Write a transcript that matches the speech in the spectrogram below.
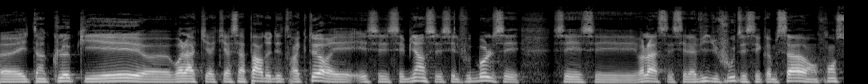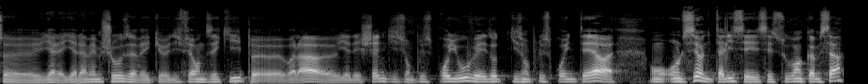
euh, est un club qui est euh, voilà qui a, qui a, sa part de détracteurs et, et c'est bien, c'est le football, c'est c'est voilà c'est la vie du foot et c'est comme ça. En France, il y, a, y a la même chose avec différentes équipes. voilà, il y a des chaînes qui sont plus pro Juve et d'autres qui sont plus pro Inter. On, on, le sait en Italie, c'est souvent comme ça.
